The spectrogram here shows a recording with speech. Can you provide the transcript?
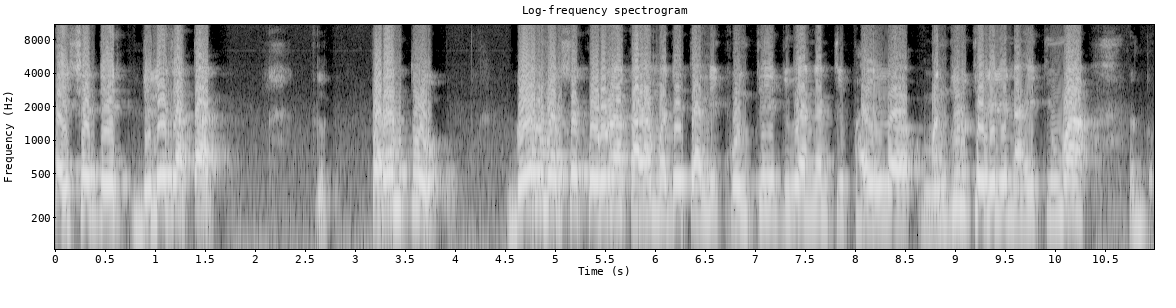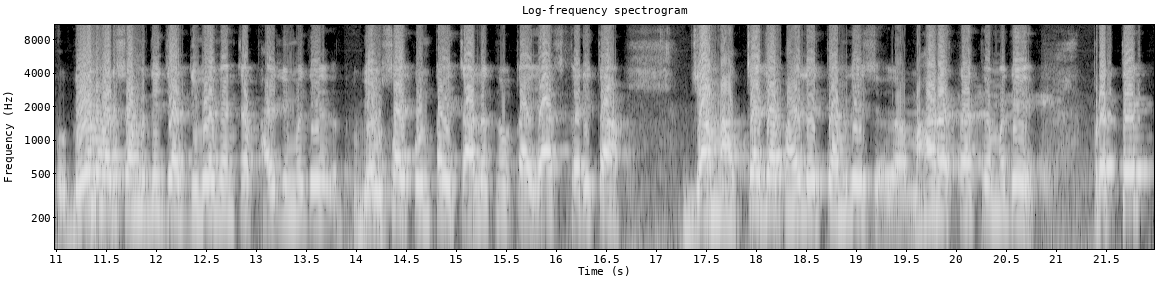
पैसे दे दिले जातात. परंतु दोन वर्ष कोरोना काळामध्ये त्यांनी कोणतीही दिव्यांगांची फाईल मंजूर केलेली नाही किंवा दोन वर्षामध्ये ज्या दिव्यांगांच्या फायलीमध्ये व्यवसाय कोणताही चालत नव्हता याच करिता ज्या मागच्या ज्या फाईल आहेत त्यामध्ये महाराष्ट्राच्यामध्ये प्रत्येक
